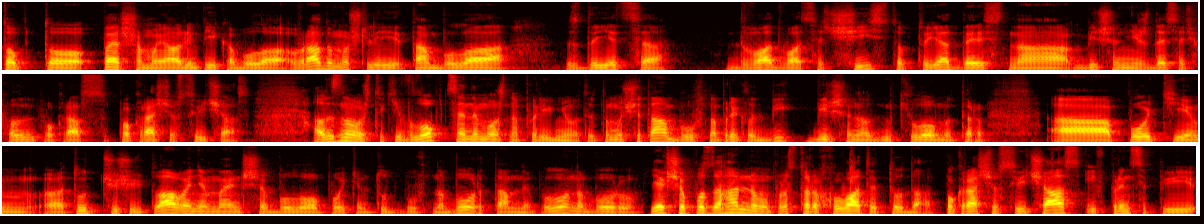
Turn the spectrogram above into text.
Тобто, перша моя Олімпійка була в Радомишлі, там була, здається, 2.26, тобто я десь на більше ніж 10 хвилин покрас- покращив свій час. Але знову ж таки, в лоб це не можна порівнювати, тому що там був, наприклад, біг більше на 1 кілометр, а потім тут чуть-чуть плавання менше було, потім тут був набор, там не було набору. Якщо по загальному просто рахувати, то да, покращив свій час, і в принципі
